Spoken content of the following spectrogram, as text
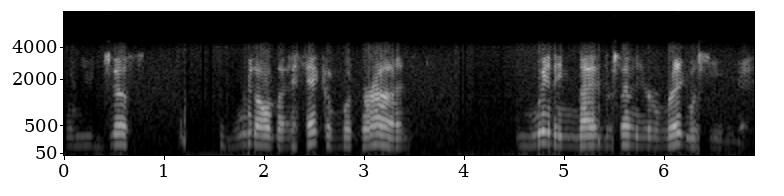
when you just went on a heck of a grind, winning ninety percent of your regular season games.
